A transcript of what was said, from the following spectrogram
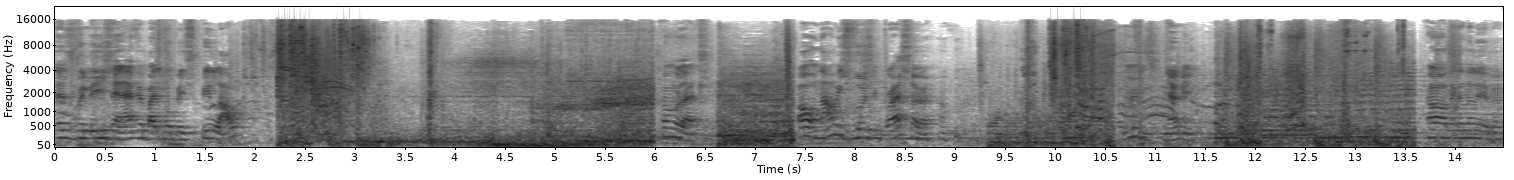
just release and everybody will be spill out? What's wrong with that? Oh, now he's losing pressure. Oh, they're gonna leave him.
